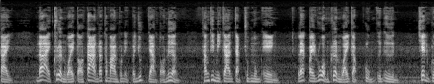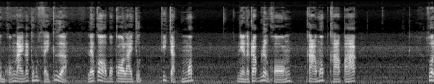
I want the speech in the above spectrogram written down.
ไตย ได้เคลื่อนไหวต่อต้านรัฐบาลพลเอกประยุทธ์อย่างต่อเนื่อง ทั้งที่มีการจัดชุมนุมเอง และไปร่วมเคลื่อนไหวกับกลุ่มอื่นๆ เช่น กลุ่มของนายนัทวุฒิสายเกลือ แล้วก็บกลายจุดที่จัดม็อบเนี่ยนะครับเรื่องของขาม็อบขาปาร์คส่วน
